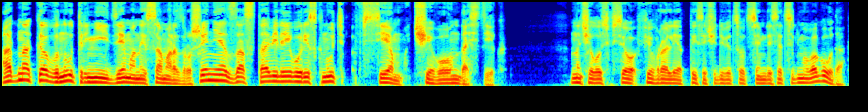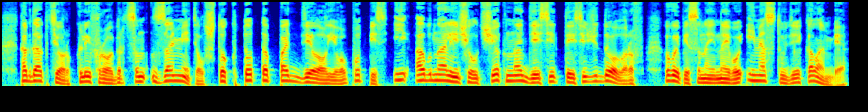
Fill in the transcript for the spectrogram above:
Однако внутренние демоны саморазрушения заставили его рискнуть всем, чего он достиг. Началось все в феврале 1977 года, когда актер Клифф Робертсон заметил, что кто-то подделал его подпись и обналичил чек на 10 тысяч долларов, выписанный на его имя студии «Коламбия».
